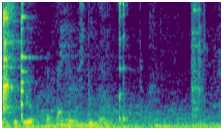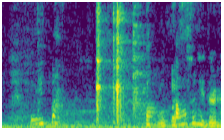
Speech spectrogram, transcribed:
소스고요. 빵 순이들.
